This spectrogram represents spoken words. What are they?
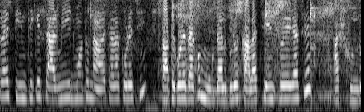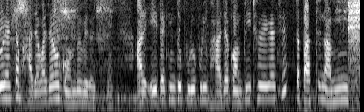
প্রায় তিন থেকে চার মিনিট মতো নাড়াচাড়া করেছি। তাতে করে দেখো মুগ ডালগুলোর কালার চেঞ্জ হয়ে গেছে আর সুন্দর একটা ভাজা ভাজাও গন্ধ বেরোচ্ছে। আর এটা কিন্তু পুরোপুরি ভাজা কমপ্লিট হয়ে গেছে। একটা পাত্রে নামিয়ে নিচ্ছি।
